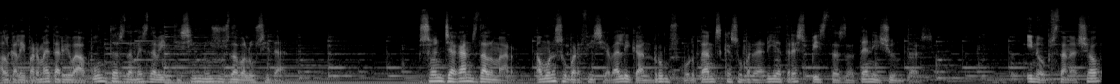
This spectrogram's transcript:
el que li permet arribar a puntes de més de 25 nusos de velocitat. Són gegants del mar, amb una superfície bèl·lica en rums portants que superaria tres pistes de tennis juntes. I no obstant això,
